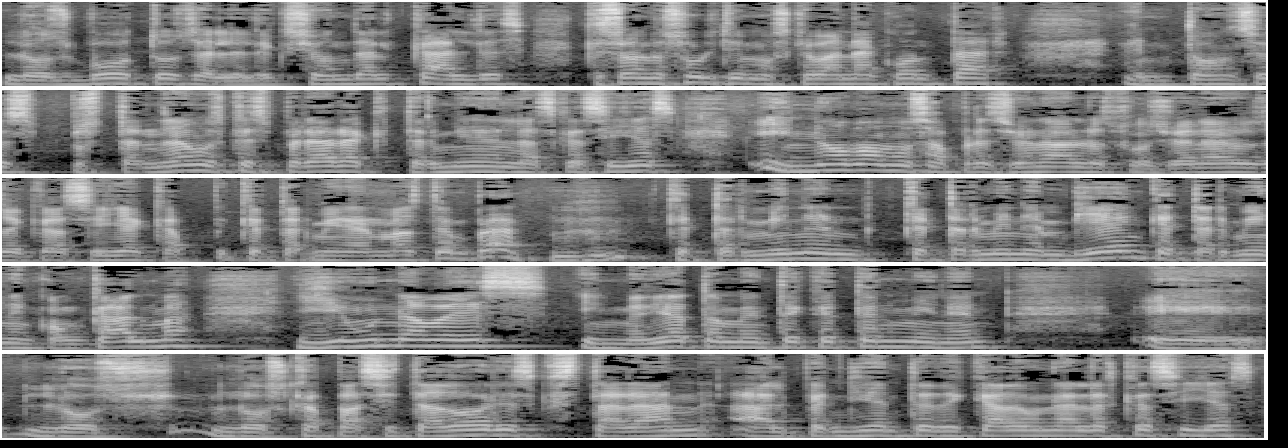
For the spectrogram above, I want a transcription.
los votos de la elección de alcaldes, que son los últimos que van a contar. Entonces, pues tendremos que esperar a que terminen las casillas y no vamos a presionar a los funcionarios de casilla que, terminen más temprano, que terminen que terminen bien, que terminen con calma y una vez inmediatamente que terminen eh, los, los capacitadores que estarán al pendiente de cada una de las casillas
